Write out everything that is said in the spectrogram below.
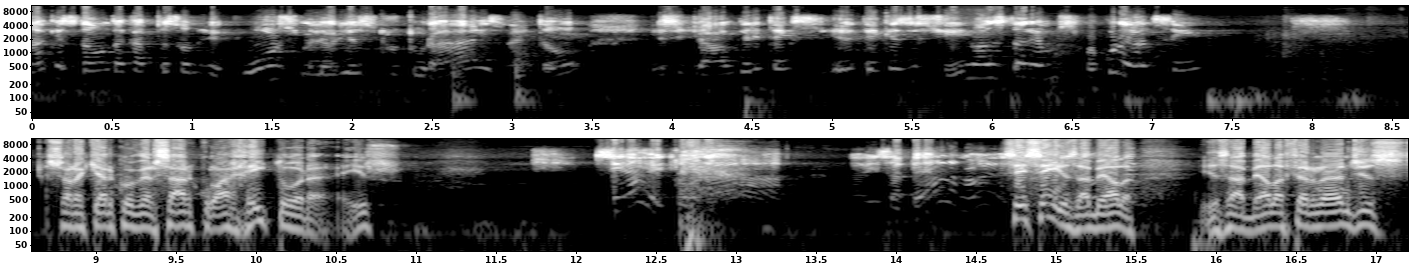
na questão da captação de recursos, melhorias estruturais, né, então esse diálogo ele tem, que, ele tem que existir e nós estaremos procurando, sim. A senhora quer conversar com a reitora, é isso? Sim, a reitora Isabela, não é? Sim, sim, Isabela. Isabela Fernandes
